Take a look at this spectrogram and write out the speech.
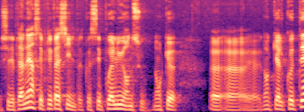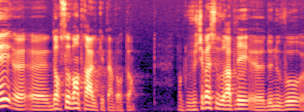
Chez les planaires, c'est plus facile, parce que c'est poilu en dessous. Donc, donc, il y a le côté dorso-ventral qui est important. Donc, je ne sais pas si vous vous rappelez de nouveau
